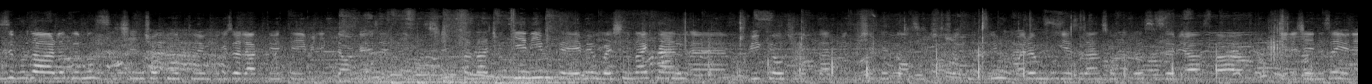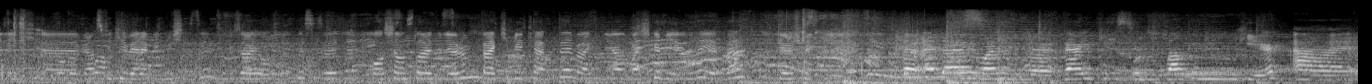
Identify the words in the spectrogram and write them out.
Sizi burada ağırladığımız için çok mutluyum bu güzel aktiviteyi birlikte organize ettiğimiz için. Daha çok yeniyim, kariyerimin başındayken e, büyük yolculukta, büyük bir şirkette olsun için çok mutluyum. Umarım bu geziden sonra da size biraz daha geleceğinize yönelik e, biraz fikir verebilmişizdir. Bu güzel yolculukta size bol şanslar diliyorum. Belki Bilkent'te, belki başka bir yerinde yeniden görüşmek dileğiyle. Very pleased to welcome you here uh,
